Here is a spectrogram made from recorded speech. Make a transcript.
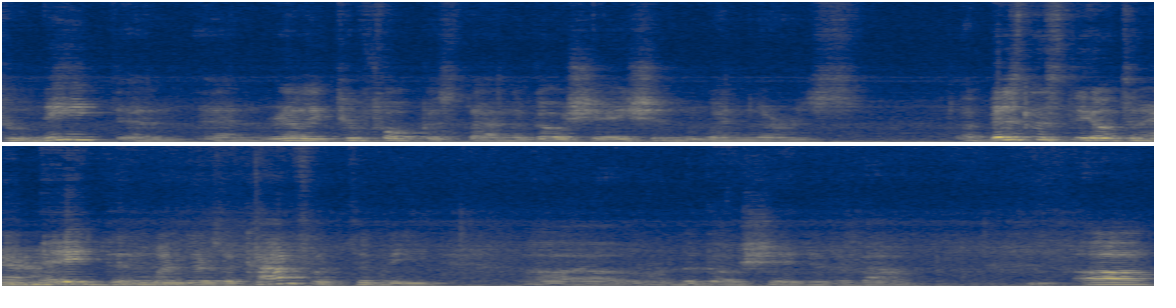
too neat and, and really too focused on negotiation when there's a business deal to Yeah. be made than when there's a conflict to be uh, negotiated about. Uh,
